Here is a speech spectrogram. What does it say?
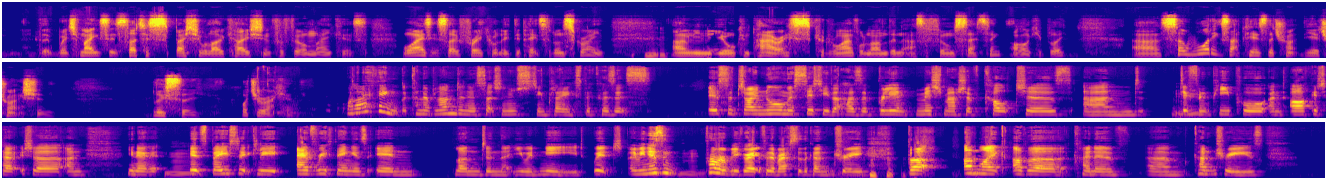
Which makes it such a special location for filmmakers? Why is it so frequently depicted on screen? Mm. Only New York and Paris could rival London as a film setting, arguably. Uh, so, what exactly is the, tra- the attraction? Lucy, what do you reckon? Well, I think that kind of London is such an interesting place because it's it's a ginormous city that has a brilliant mishmash of cultures and. Different mm. people and architecture and you know mm. it's basically everything is in london that you would need which i mean isn't mm. probably great for the rest of the country but unlike other kind of um, countries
